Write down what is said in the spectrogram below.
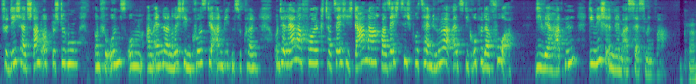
für dich als Standortbestimmung und für uns, um am Ende einen richtigen Kurs dir anbieten zu können. Und der Lernerfolg tatsächlich danach war 60 Prozent höher als die Gruppe davor, die wir hatten, die nicht in dem Assessment war. Okay.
